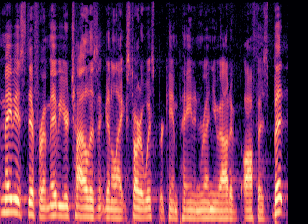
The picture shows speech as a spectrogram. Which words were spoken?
maybe it's different. Maybe your child isn't going to like start a whisper campaign and run you out of office. But,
